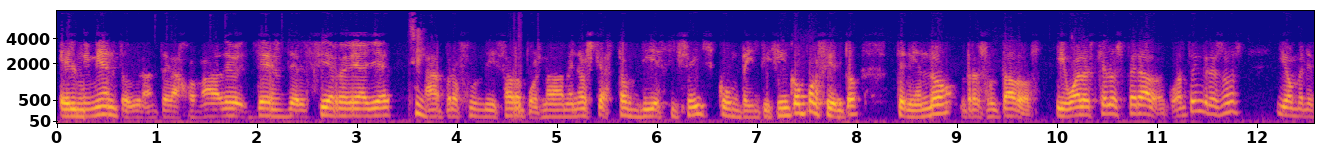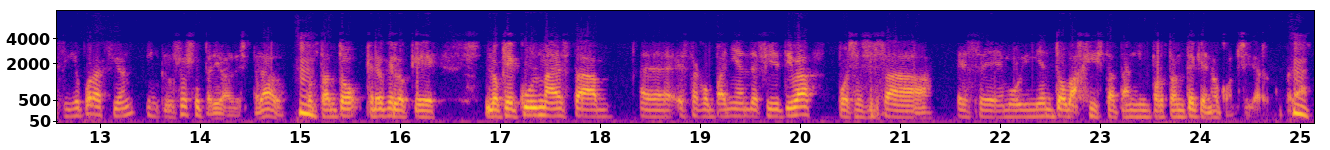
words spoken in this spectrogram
el movimiento durante la jornada de hoy, desde el cierre de ayer, ha profundizado pues nada menos que hasta un 16,25%, teniendo resultados iguales que lo esperado en cuanto a ingresos y a un beneficio por acción incluso superior al esperado. Hmm. Por tanto, creo que lo que lo que culma esta eh, esta compañía en definitiva, pues es esa ese movimiento bajista tan importante que no consigue recuperar. Hmm.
